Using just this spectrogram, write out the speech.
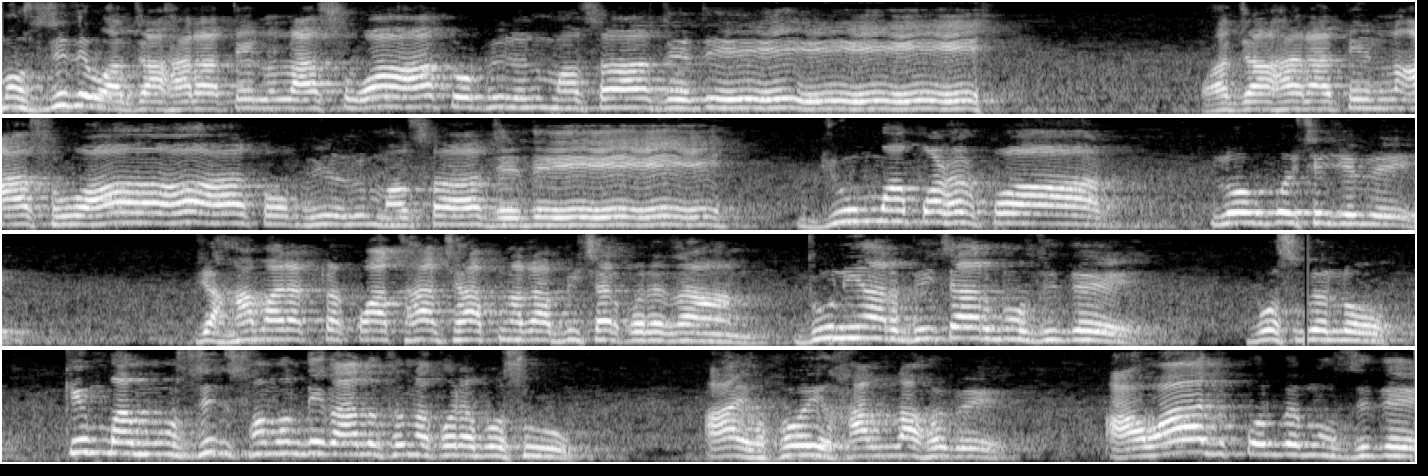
মসজিদে ওয়াজাহারাতে আসওয়াত ফিল মাসাজিদে ওয়াজাহারাতে আসওয়াত ফিল মাসাজিদে। জুম্মা পড়ার পর লোক বসে যাবে। যে আমার একটা কথা আছে, আপনারা বিচার করে যান। দুনিয়ার বিচার মসজিদে বসবে লোক, কিংবা মসজিদ সম্বন্ধে আলোচনা করে বসুক। আয় হই, হাল্লা হবে, আওয়াজ করবে মসজিদে।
